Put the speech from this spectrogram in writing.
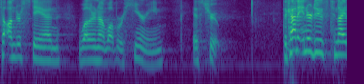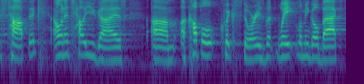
to understand whether or not what we're hearing is true. To kind of introduce tonight's topic, I want to tell you guys um, a couple quick stories, but wait, let me go back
